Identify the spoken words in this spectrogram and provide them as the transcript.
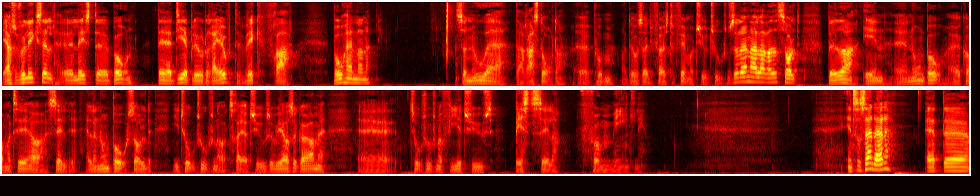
Jeg har selvfølgelig ikke selv øh, læst øh, bogen, da de er blevet revet væk fra boghandlerne, så nu er der restordre øh, på dem, og det var så de første 25.000. Så den er allerede solgt bedre end øh, nogen bog øh, kommer til at sælge, eller nogen bog solgte i 2023. Så vi har også at gøre med øh, 2024's bestseller formentlig. Interessant er det, at øh,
